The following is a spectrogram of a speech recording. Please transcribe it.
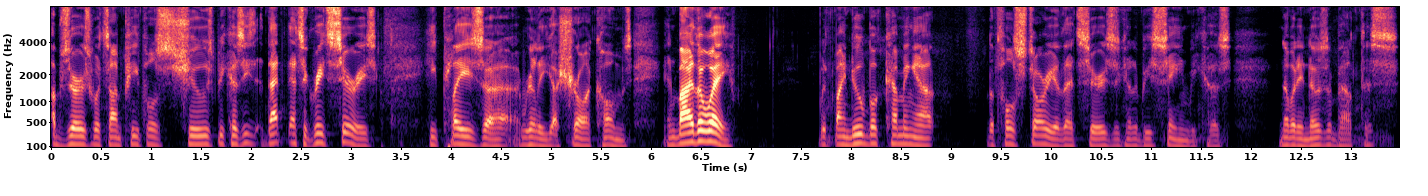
observes what's on people's shoes because he's that that's a great series. He plays uh, really a Sherlock Holmes. And by the way, with my new book coming out, the full story of that series is going to be seen because nobody knows about this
